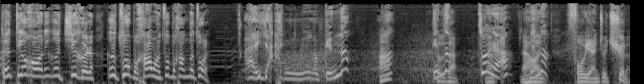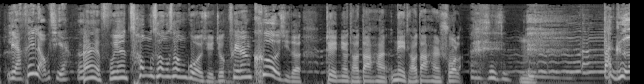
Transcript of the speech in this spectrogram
这定好那个几个人，我坐不下嘛，坐不下我坐了哎呀，你那个别闹，啊，是不是？坐着啊，别然后闹，服务员就去了。脸黑了不起。嗯，哎，服务员蹭蹭蹭过去，就非常客气的对那条大汉那条大汉说了：“ 嗯大哥，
